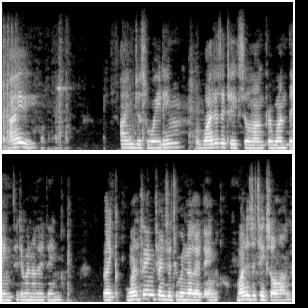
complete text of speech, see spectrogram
I I'm just waiting. Why does it take so long for one thing to do another thing? Like one thing turns into another thing. Why does it take so long?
